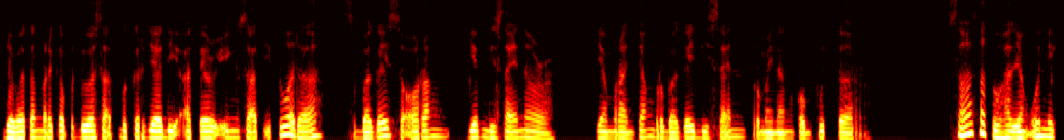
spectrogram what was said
Jabatan mereka berdua saat bekerja di Atari Inc. saat itu adalah sebagai seorang game designer yang merancang berbagai desain permainan komputer. Salah satu hal yang unik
